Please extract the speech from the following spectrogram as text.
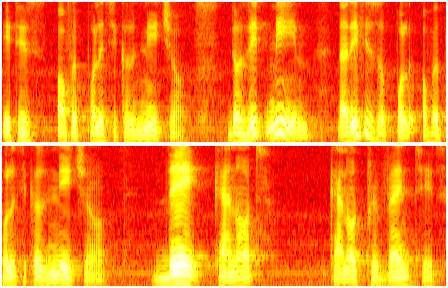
it is of a political nature? Does it mean that if it's a pol- of a political nature, they cannot, cannot prevent it?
